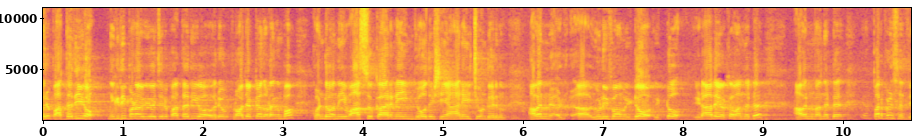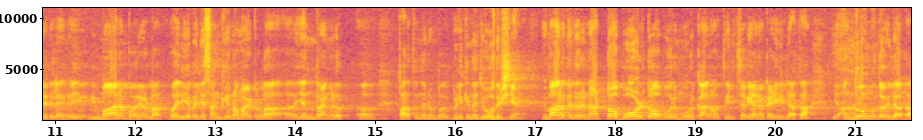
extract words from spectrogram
ഒരു പദ്ധതിയോ നികുതി പണം ഉപയോഗിച്ചൊരു പദ്ധതിയോ ഒരു പ്രോജക്റ്റോ തുടങ്ങുമ്പോൾ കൊണ്ടുവന്ന് ഈ വാസ്തുക്കാരനെയും ജ്യോതിഷയും ആനയിച്ചുകൊണ്ടിരുന്നു. അവൻ യൂണിഫോം ഇടോ ഇട്ടോ ഇടാതെയൊക്കെ വന്നിട്ട് അവൻ വന്നിട്ട് പലപ്പോഴും ശ്രദ്ധിച്ചിട്ടില്ല. ഞങ്ങൾ ഈ വിമാനം പോലെയുള്ള വലിയ വലിയ സങ്കീർണമായിട്ടുള്ള യന്ത്രങ്ങൾ പറത്തുന്നതിന് മുമ്പ് വിളിക്കുന്ന ജ്യോതിഷിയാണ്. വിമാനത്തിന്റെ ഒരു നട്ടോ ബോൾട്ടോ പോലും മുറുക്കാനോ തിരിച്ചറിയാനോ കഴിയില്ലാത്ത ഈ അന്തവും കുന്തവും ഇല്ലാത്ത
